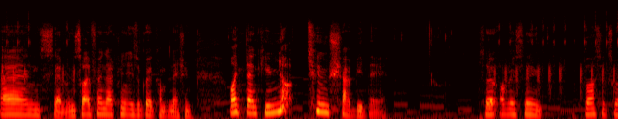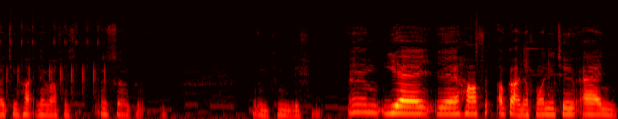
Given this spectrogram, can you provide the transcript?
And seven. Sci-fi action is a great combination. Why thank you, not too shabby there. So obviously, plastics way too hot in their office. It's so good. Good conditioner. Um, yeah, yeah, half. I've got enough money to, and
